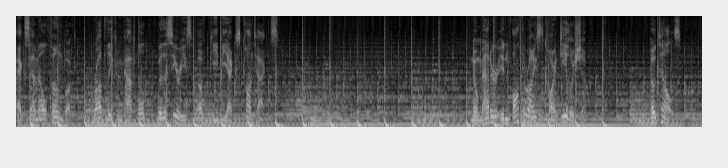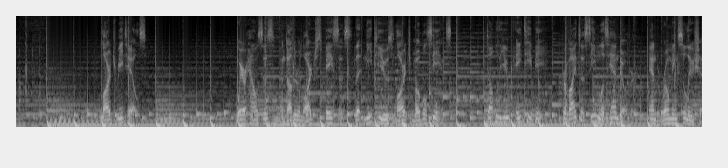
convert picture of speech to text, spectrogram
XML Phone Book, broadly compatible with a series of PBX contacts. No matter in authorized car dealership, hotels, large retails, warehouses, and other large spaces that need to use large mobile scenes, W80B provides a seamless handover and roaming solution,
